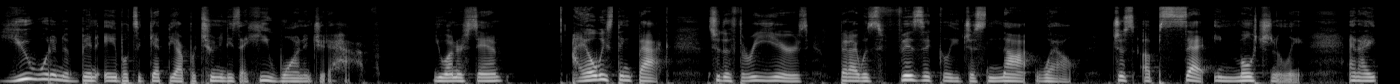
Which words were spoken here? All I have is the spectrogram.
you wouldn't have been able to get the opportunities that he wanted you to have. You understand? I always think back to the three years that I was physically just not well, just upset emotionally. And I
